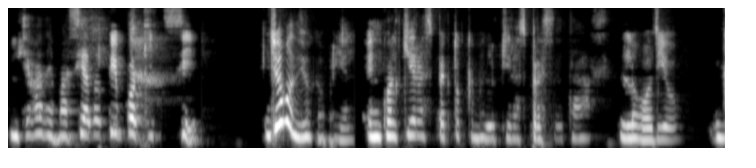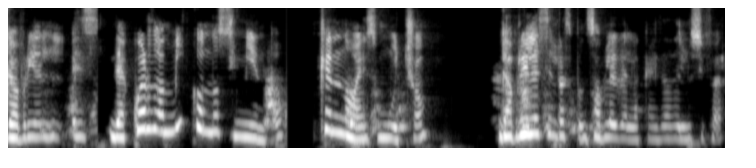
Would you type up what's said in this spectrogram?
Lleva demasiado tiempo aquí, sí. Yo odio a Gabriel. En cualquier aspecto que me lo quieras presentar, lo odio. Gabriel es, de acuerdo a mi conocimiento, que no es mucho, Gabriel es el responsable de la caída de Lucifer.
